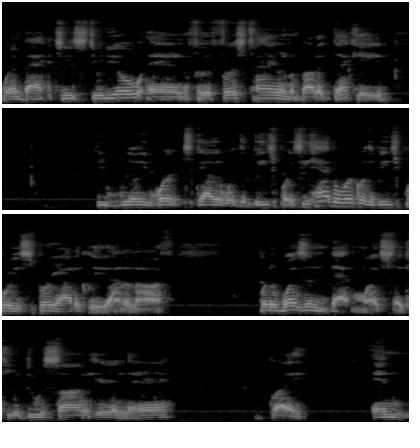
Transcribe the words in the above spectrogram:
went back to his studio, and for the first time in about a decade, he really worked together with the Beach Boys. He had to work with the Beach Boys sporadically, on and off, but it wasn't that much. Like he would do a song here and there, but in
